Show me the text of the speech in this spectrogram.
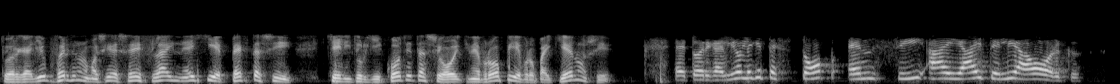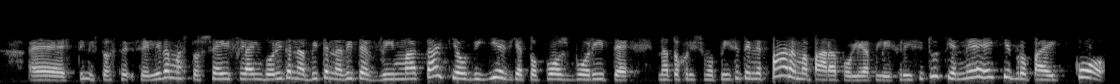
Το εργαλείο που φέρει την ονομασία SafeLine έχει επέκταση και λειτουργικότητα σε όλη την Ευρώπη, η Ευρωπαϊκή Ένωση. Ε, το εργαλείο λέγεται stopncii.org ε, στην ιστοσελίδα μας στο SafeLine μπορείτε να μπείτε να δείτε βήματα και οδηγίες για το πώς μπορείτε να το χρησιμοποιήσετε. Είναι πάρα μα πάρα πολύ απλή η χρήση του και ναι έχει ευρωπαϊκό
